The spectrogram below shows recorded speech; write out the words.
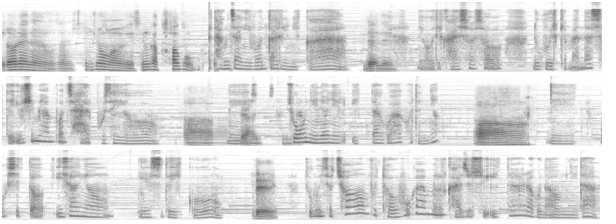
1월에는 우선 신중하게 생각하고, 당장 이번 달이니까 네네. 네, 어디 가셔서 누구 이렇게 만났을 때 유심히 한번 잘 보세요. 아, 네. 네, 알겠습니다. 좋은 인연이 있다고 하거든요. 아, 네. 혹시 또 이상형일 수도 있고 네. 두 분이서 처음부터 호감을 가질 수 있다라고 나옵니다.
